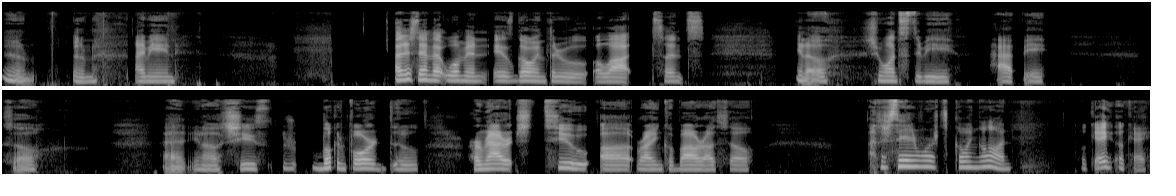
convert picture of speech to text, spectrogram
And and I mean I understand that woman is going through a lot since you know she wants to be happy so, and you know, she's looking forward to her marriage to uh, Ryan Cabrera. So, I understand what's going on. Okay, okay.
